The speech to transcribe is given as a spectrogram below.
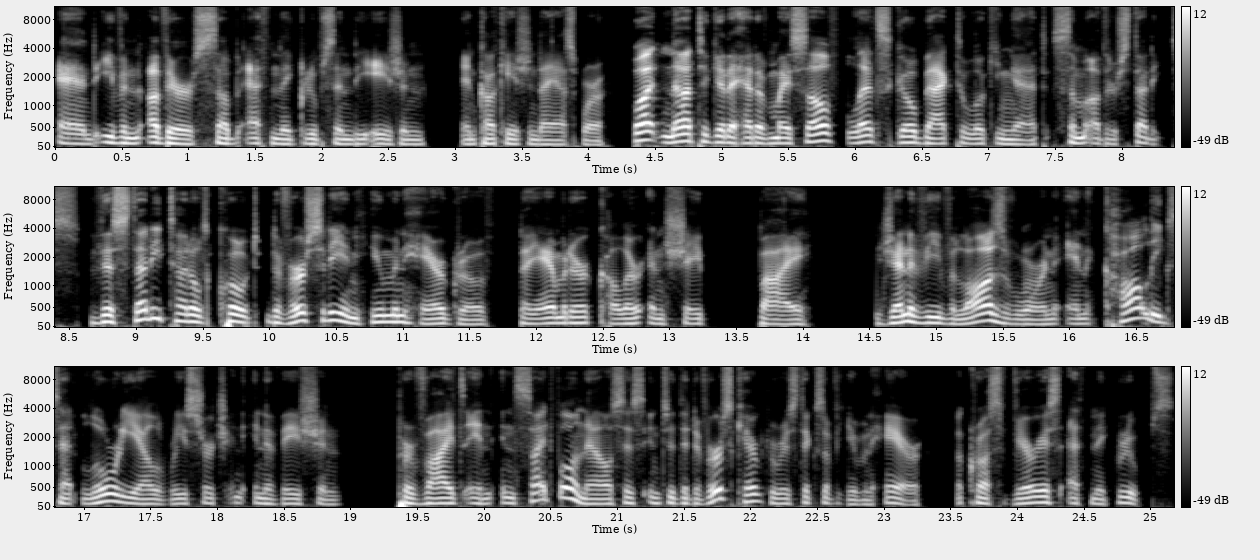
and even other sub ethnic groups in the Asian and Caucasian diaspora. But not to get ahead of myself, let's go back to looking at some other studies. This study titled, quote, Diversity in Human Hair Growth, Diameter, Color, and Shape by Genevieve Loussouarn and colleagues at L'Oreal Research and Innovation provides an insightful analysis into the diverse characteristics of human hair across various ethnic groups.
